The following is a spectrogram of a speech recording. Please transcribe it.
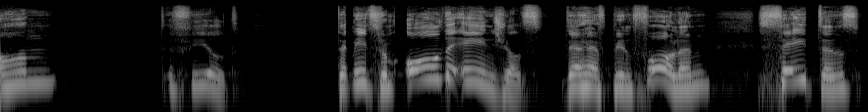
on the field. That means from all the angels that have been fallen, Satan's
